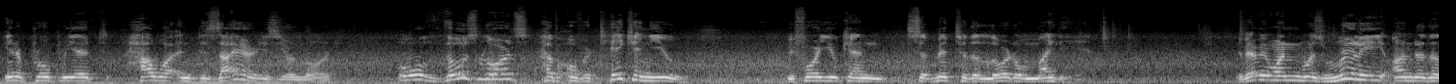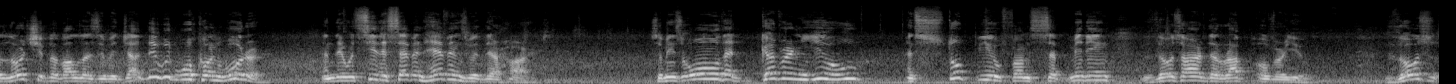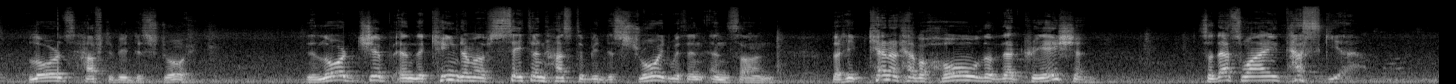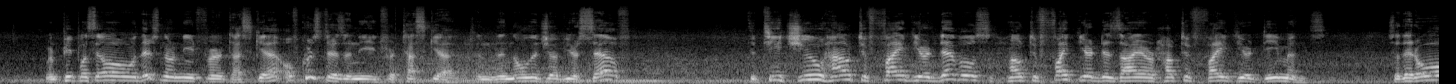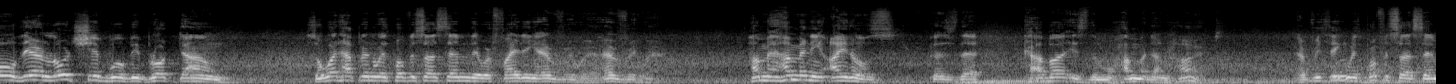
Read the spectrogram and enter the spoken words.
inappropriate hawa and desire is your Lord. All those lords have overtaken you before you can submit to the Lord Almighty. If everyone was really under the lordship of Allah they would walk on water and they would see the seven heavens with their heart. So it means all that govern you and stop you from submitting those are the Rabb over you. Those lords have to be destroyed. The lordship and the kingdom of Satan has to be destroyed within insan that he cannot have a hold of that creation. So that's why tazkiyah. When people say, oh there's no need for tazkiyah, of course there's a need for tazkiyah and the knowledge of yourself to teach you how to fight your devils, how to fight your desire, how to fight your demons so that all their lordship will be brought down. So what happened with Prophet they were fighting everywhere, everywhere. How, how many idols because the Kaaba is the Muhammadan heart. Everything with Prophet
